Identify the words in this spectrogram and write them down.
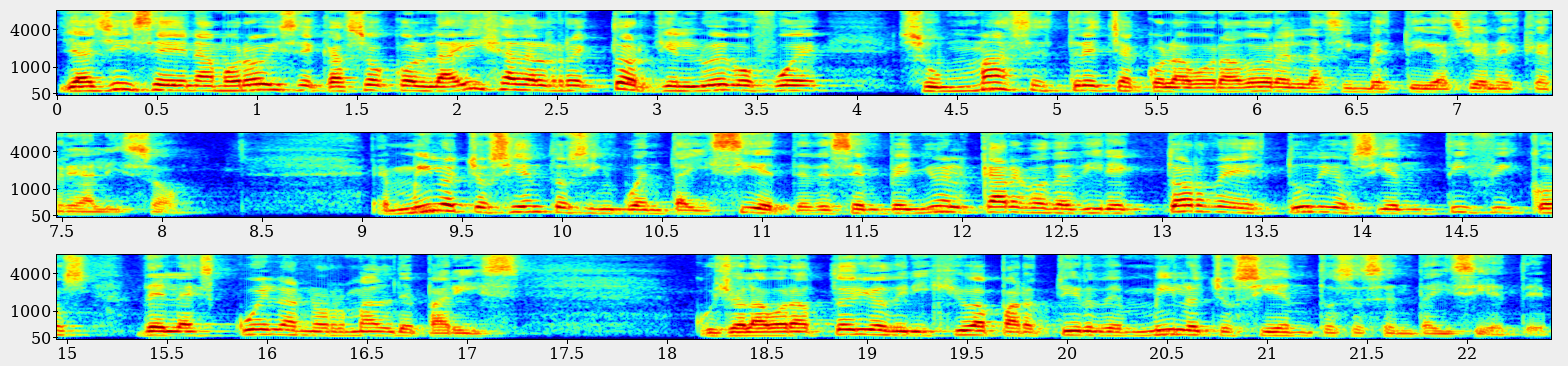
y allí se enamoró y se casó con la hija del rector, quien luego fue su más estrecha colaboradora en las investigaciones que realizó. En 1857 desempeñó el cargo de director de estudios científicos de la Escuela Normal de París cuyo laboratorio dirigió a partir de 1867.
